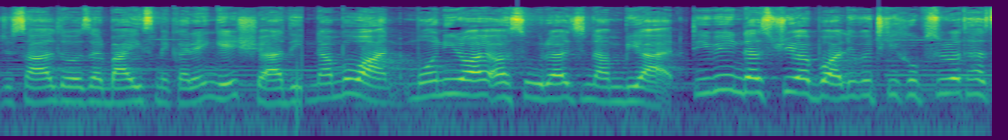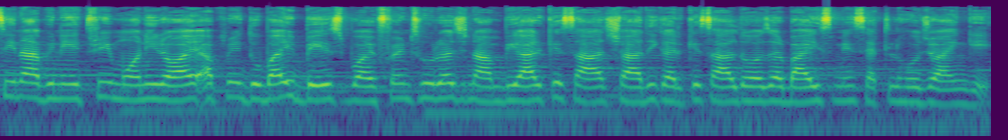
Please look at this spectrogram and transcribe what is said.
जो साल 2022 में करेंगे शादी। नंबर वन मोनी रॉय और सूरज नंबियार। टीवी इंडस्ट्री और बॉलीवुड की खूबसूरत हसीना अभिनेत्री मोनी रॉय अपने Dubai based boyfriend Suraj Nambiar के साथ शादी करके साल 2022 में सेटल हो जाएँगे।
